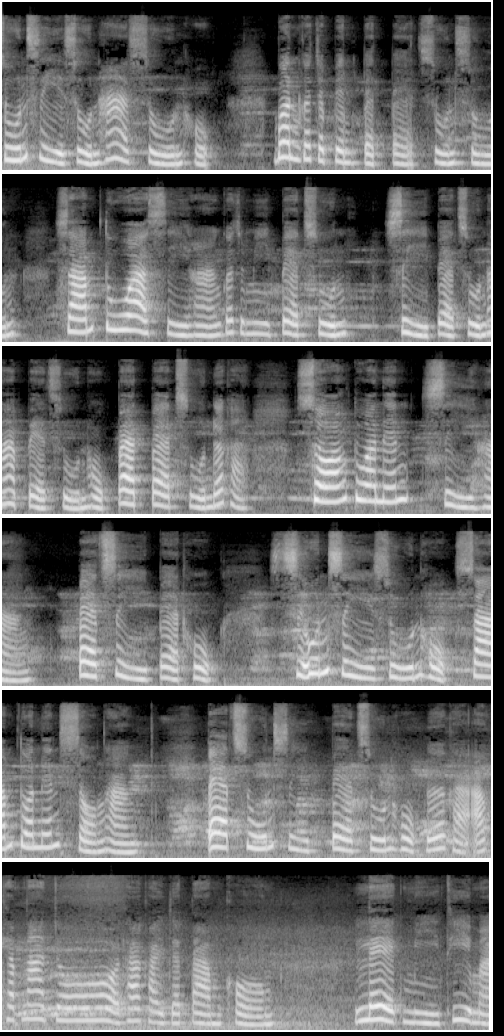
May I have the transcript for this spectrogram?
ศูนย์สี่ศูนย์ห้าศูนย์หกเบิ้ลก็จะเป็นแปดแปดศูนย์ศูนย์สามตัวสี่หางก็จะมีแปดศูนย์สี่แปดศูนย์ห้าแปดศูนย์หกแปดแปดศูนย์เด้อค่ะสองตัวเน้นสี่หางแปดสี่ แปดหกศูนย์สี่ศูนย์หกสามตัวเน้นสองหาง 804 806เด้อค่ะ เอาแคปหน้าจอ ถ้าใครจะตามของเลขมีที่มา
